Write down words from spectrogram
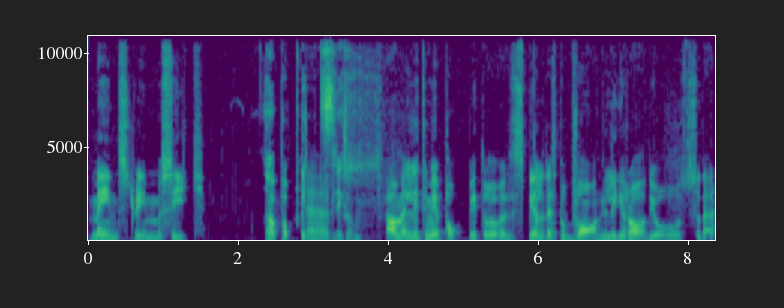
mainstream musik. Ja, poppigt eh, liksom. Ja, men lite mer poppigt och spelades på vanlig radio och sådär.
